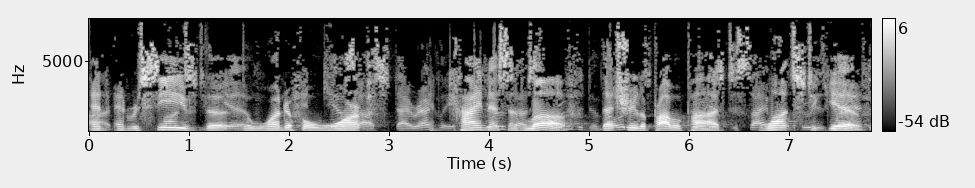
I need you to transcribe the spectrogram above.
and, and receive the, the wonderful warmth and kindness and love that Srila Prabhupada wants to give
